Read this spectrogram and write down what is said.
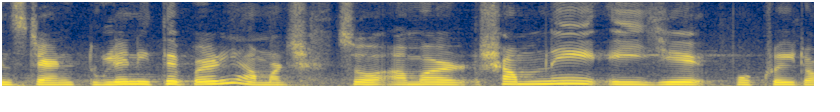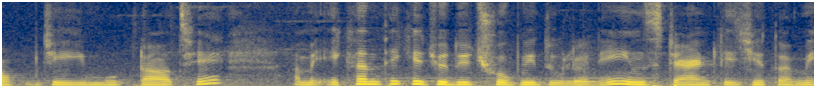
ইনস্ট্যান্ট তুলে নিতে পারি। আমার সো আমার সামনে এই যে পোর্ট্রেট অফ যেই মুডটা আছে, আমি এখান থেকে যদি ছবি তুলে নিই ইনস্ট্যান্টলি যেহেতু আমি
